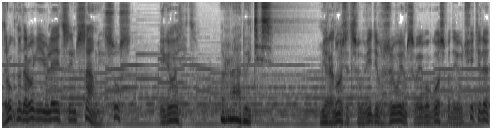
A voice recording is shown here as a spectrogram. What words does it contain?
Вдруг на дороге является им сам Иисус и говорит Радуйтесь. Мироносицы, увидев живым своего Господа и Учителя,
